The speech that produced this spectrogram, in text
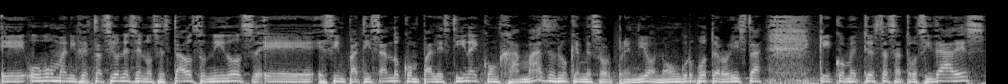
Eh, hubo manifestaciones en los Estados Unidos eh, simpatizando con Palestina y con Hamas, es lo que me sorprendió, ¿no? Un grupo terrorista que cometió estas atrocidades.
